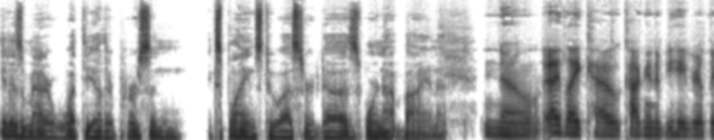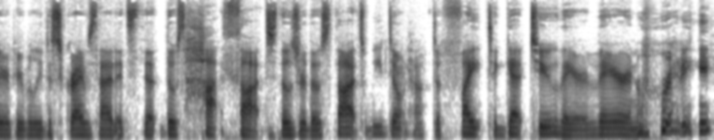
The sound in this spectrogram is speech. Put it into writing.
it doesn't matter what the other person explains to us or does, we're not buying it. No, I like how cognitive behavioral therapy really describes that. It's that those hot thoughts. Those are those thoughts we don't have to fight to get to. They are there and ready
